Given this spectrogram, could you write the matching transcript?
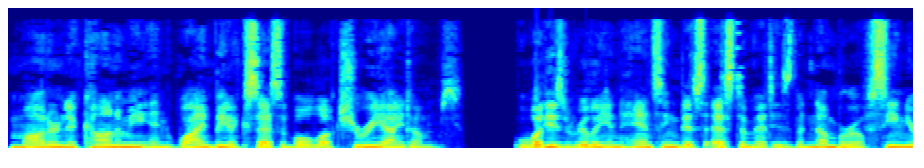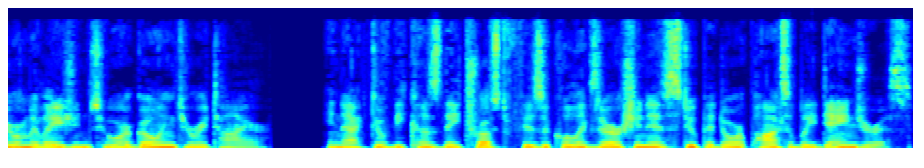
modern economy and widely accessible luxury items. What is really enhancing this estimate is the number of senior Malaysians who are going to retire. Inactive because they trust physical exertion is stupid or possibly dangerous.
